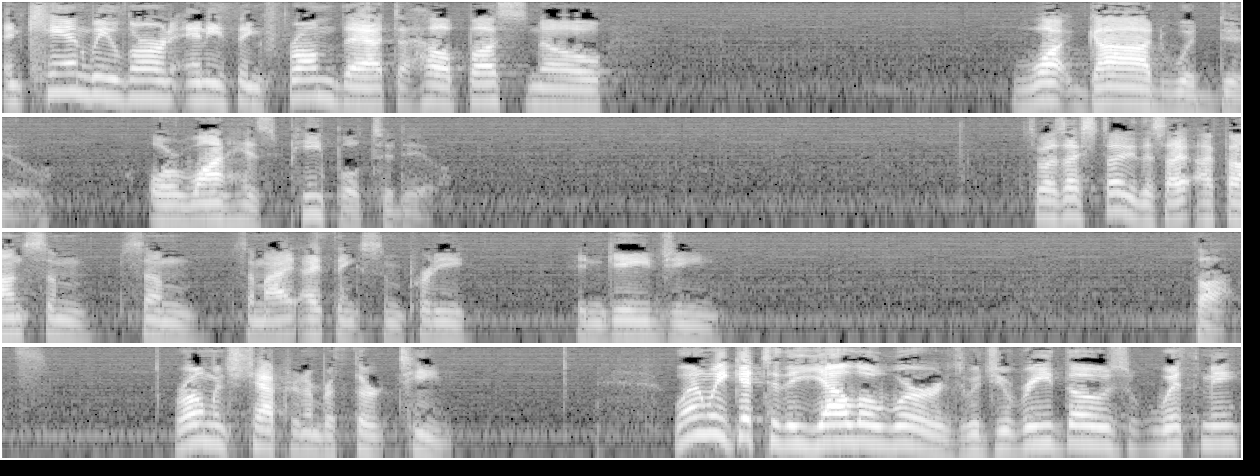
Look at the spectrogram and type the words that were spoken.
And can we learn anything from that to help us know what God would do or want his people to do? So as I studied this, I, I found some, some, some I, I think, some pretty engaging thoughts. Romans chapter number 13. When we get to the yellow words, would you read those with me?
